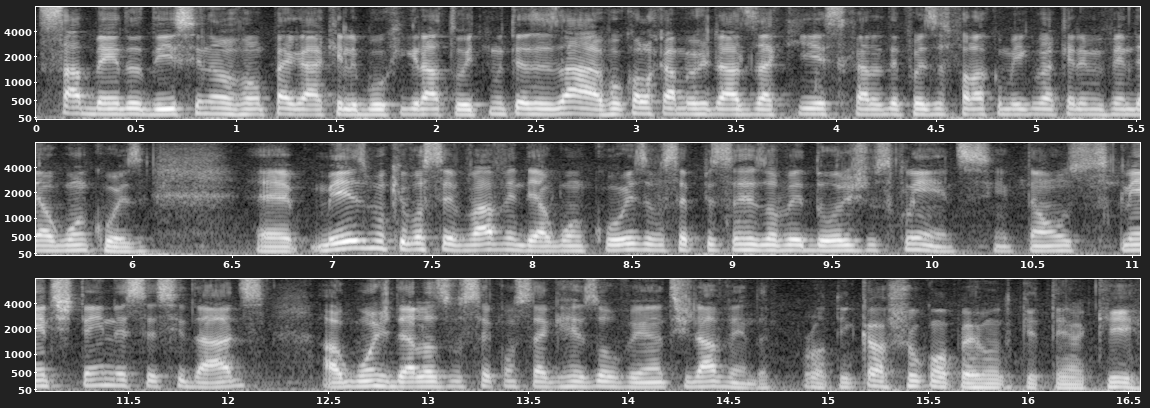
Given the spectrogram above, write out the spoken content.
sabendo disso e não vão pegar aquele book gratuito. Muitas vezes, ah, vou colocar meus dados aqui, esse cara depois vai falar comigo e vai querer me vender alguma coisa. É, mesmo que você vá vender alguma coisa, você precisa resolver dores dos clientes. Então, os clientes têm necessidades, algumas delas você consegue resolver antes da venda. Pronto, encaixou com a pergunta que tem aqui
